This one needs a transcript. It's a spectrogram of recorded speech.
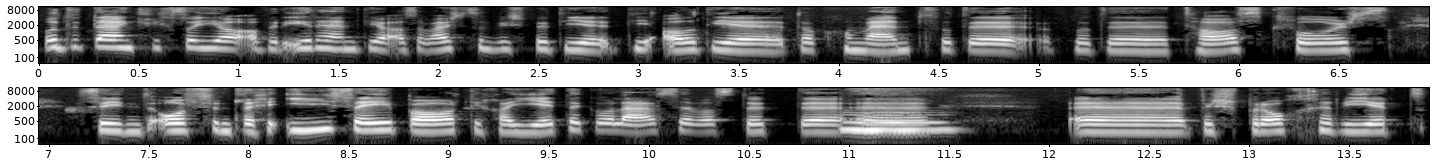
Und dann denke ich so, ja, aber ihr habt ja, also weißt du zum Beispiel die, die all die Dokumente von der, von der Taskforce sind öffentlich einsehbar. Ich kann jeder lesen, was dort äh, mhm. äh, besprochen wird.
